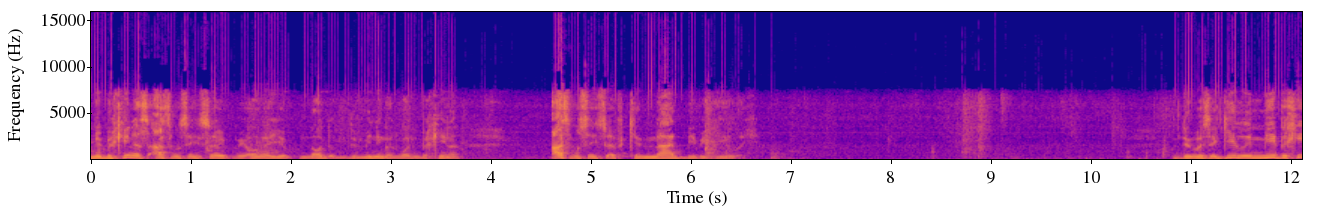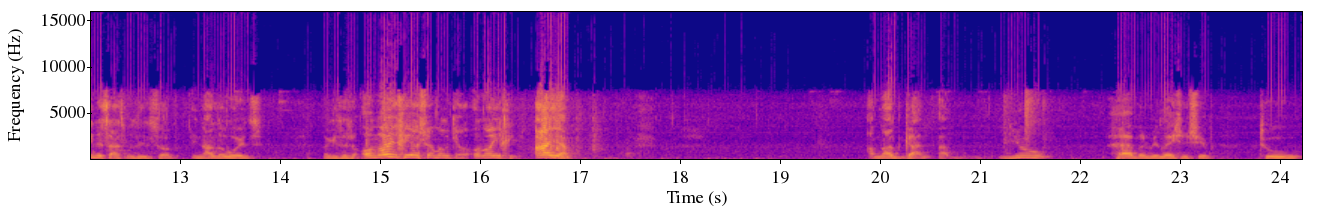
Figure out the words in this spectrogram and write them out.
Mi bechinas asmas ein seif. We already know the, the meaning of the word bechina. Asmas ein seif cannot be begilui. There was a gilui mi bechinas asmas ein seif. In other words, like he says, Onoichi Hashem Elokecha, Onoichi, I am. I'm not God. Uh, you have a relationship to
